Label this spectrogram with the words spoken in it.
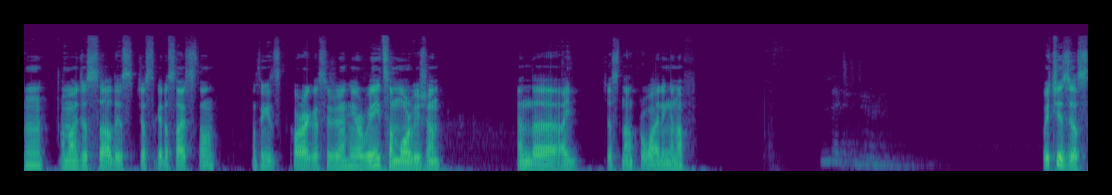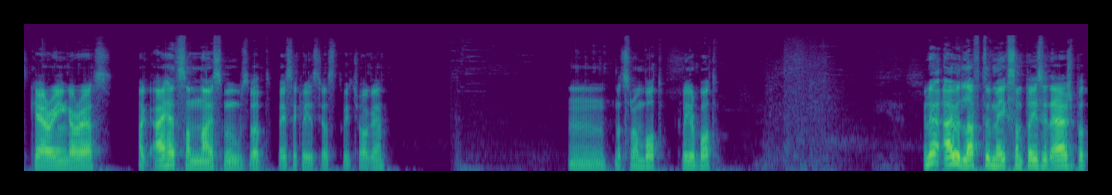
Hmm, I might just sell this just to get a Sightstone. I think it's correct decision here. We need some more vision. And uh, I just not providing enough. Which is just carrying our ass. Like I had some nice moves, but basically it's just Twitch all game. Mm, let's run bot, clear bot. You know, I would love to make some plays with Ashe, but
